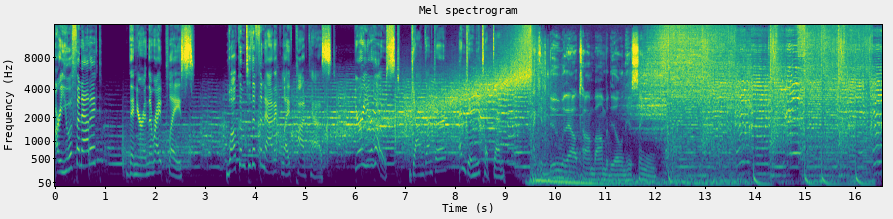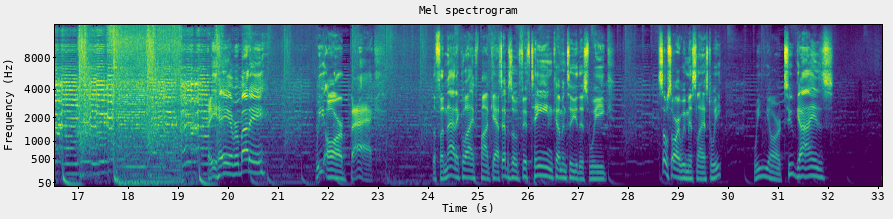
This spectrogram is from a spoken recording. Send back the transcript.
Are you a fanatic? Then you're in the right place. Welcome to the Fanatic Life Podcast. Here are your hosts, John Gunter and Jamie Tipton. I could do without Tom Bombadil and his singing. Hey, hey, everybody. We are back. The Fanatic Life Podcast, episode 15, coming to you this week. So sorry we missed last week. We are two guys.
